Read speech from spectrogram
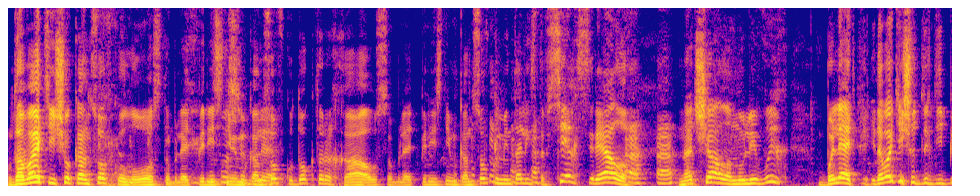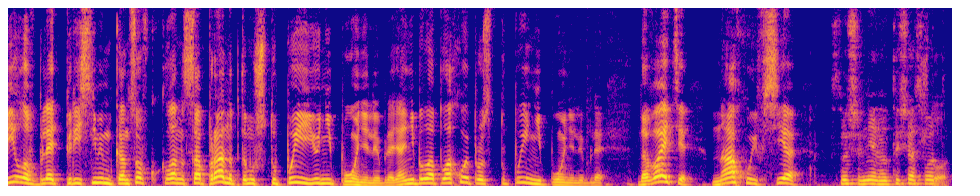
Ну давайте еще концовку Лоста, блядь, переснимем, слушай, блядь. концовку Доктора Хауса, блядь, переснимем, концовку Менталиста, всех сериалов начала нулевых, блядь, и давайте еще для дебилов, блядь, переснимем концовку Клана Сопрано, потому что тупые ее не поняли, блядь, она не была плохой, просто тупые не поняли, блядь. Давайте нахуй все... Слушай, не, ну ты сейчас Что? вот...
